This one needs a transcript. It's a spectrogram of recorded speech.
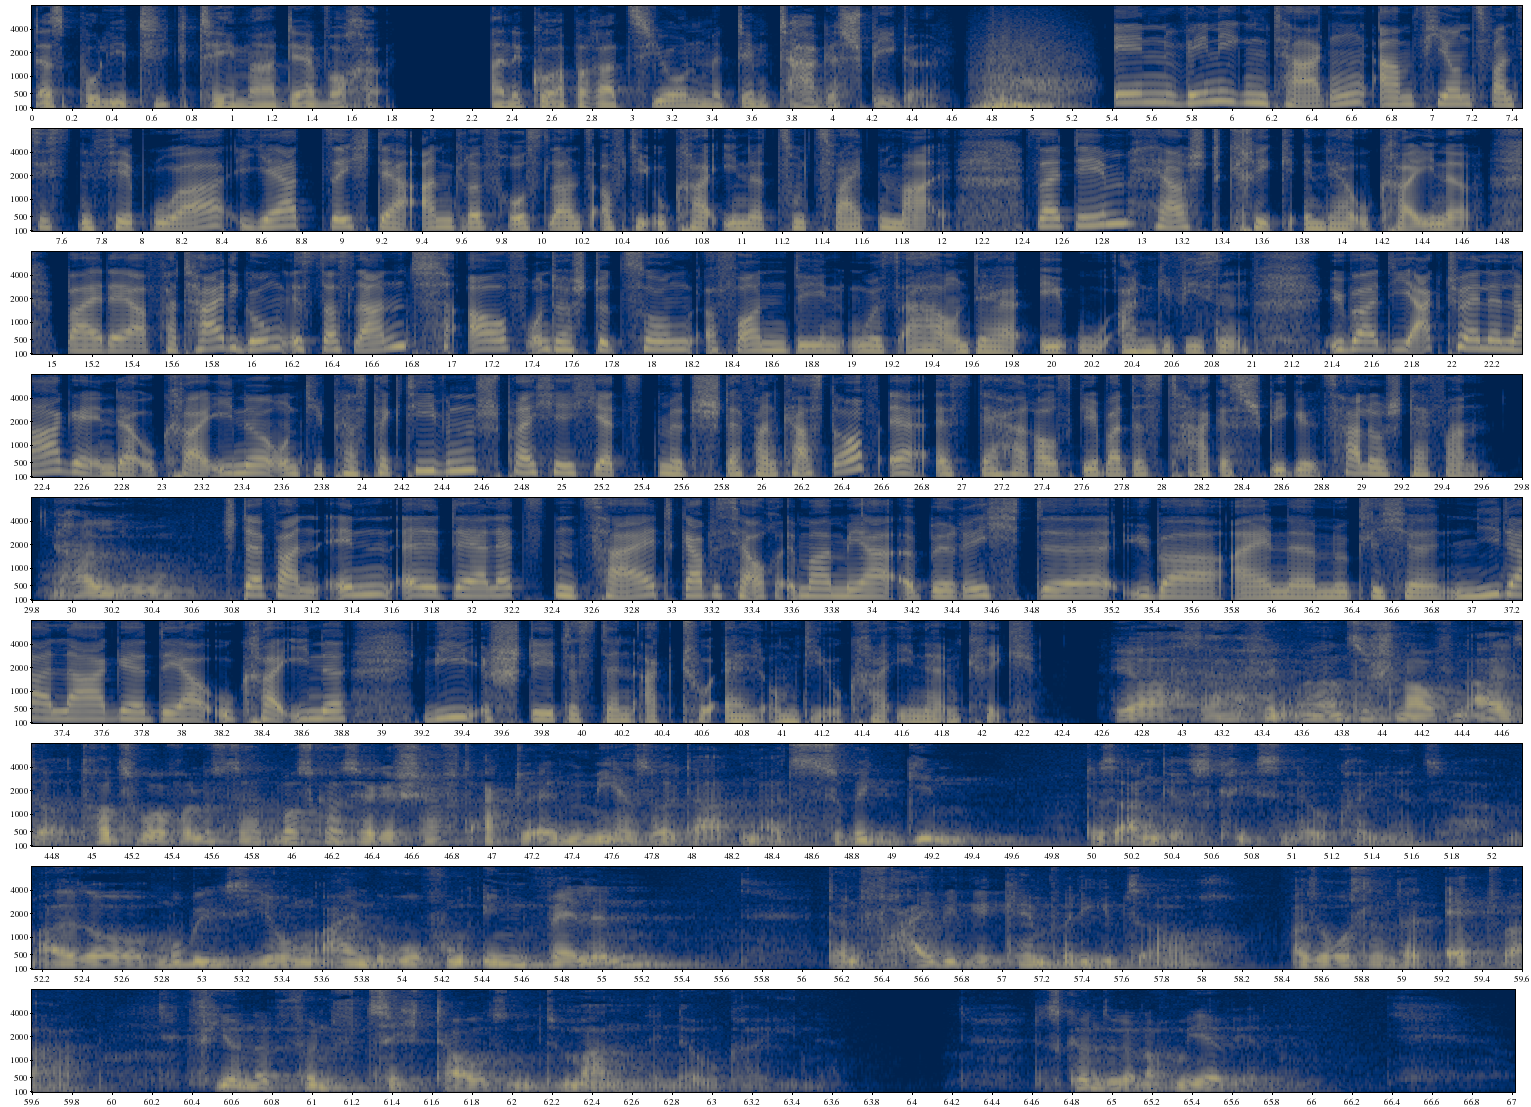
Das Politikthema der Woche. Eine Kooperation mit dem Tagesspiegel. In wenigen Tagen, am 24. Februar, jährt sich der Angriff Russlands auf die Ukraine zum zweiten Mal. Seitdem herrscht Krieg in der Ukraine. Bei der Verteidigung ist das Land auf Unterstützung von den USA und der EU angewiesen. Über die aktuelle Lage in der Ukraine und die Perspektiven spreche ich jetzt mit Stefan Kastorf. Er ist der Herausgeber des Tagesspiegels. Hallo Stefan. Hallo. Stefan, in äh, der letzten Zeit gab es ja auch immer mehr äh, Berichte über eine mögliche Niederlage der Ukraine. Wie steht es denn aktuell um die Ukraine im Krieg? Ja, da fängt man an zu schnaufen. Also, trotz hoher Verluste hat Moskau es ja geschafft, aktuell mehr Soldaten als zu Beginn des Angriffskriegs in der Ukraine zu haben. Also Mobilisierung, Einberufung in Wellen, dann freiwillige Kämpfer, die gibt es auch also Russland hat etwa 450.000 Mann in der Ukraine. Das können sogar noch mehr werden.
